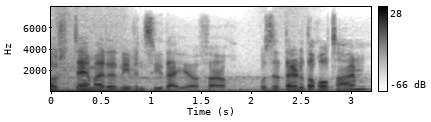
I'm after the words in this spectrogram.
Oh damn! I didn't even see that UFO. Was it there the whole time?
